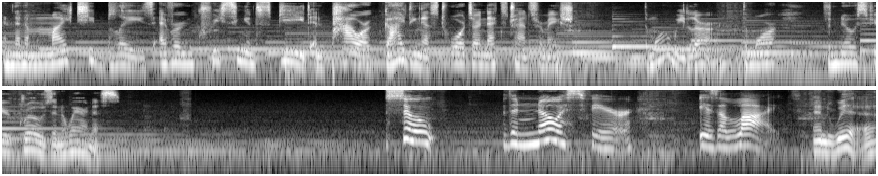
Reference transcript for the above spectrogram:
and then a mighty blaze, ever increasing in speed and power, guiding us towards our next transformation. The more we learn, the more the noosphere grows in awareness. So, the noosphere is alive. And we're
